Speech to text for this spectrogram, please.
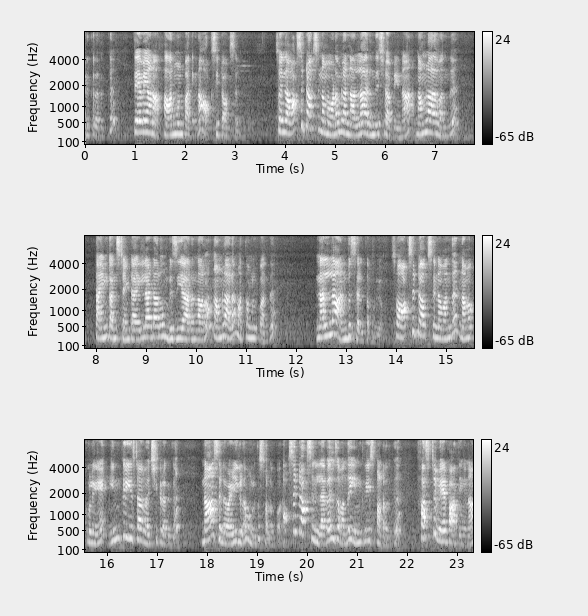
இருக்கிறதுக்கு தேவையான ஹார்மோன் பார்த்தீங்கன்னா ஆக்சிடாக்சின் ஸோ இந்த ஆக்சிடாக்சின் நம்ம உடம்புல நல்லா இருந்துச்சு அப்படின்னா நம்மளால் வந்து டைம் கன்ஸ்டன்ட்டாக இல்லாட்டாலும் பிஸியாக இருந்தாலும் நம்மளால் மற்றவங்களுக்கு வந்து நல்லா அன்பு செலுத்த முடியும். ஸோ ஆக்சிடாக்சினை வந்து நமக்குள்ளேயே இன்க்ரீஸ்டாக வச்சுக்கிறதுக்கு நான் சில வழிகளை உங்களுக்கு சொல்ல போகிறேன் ஆக்சிடாக்சின் லெவல்ஸை வந்து இன்க்ரீஸ் பண்ணுறதுக்கு ஃபர்ஸ்ட் வே பார்த்தீங்கன்னா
